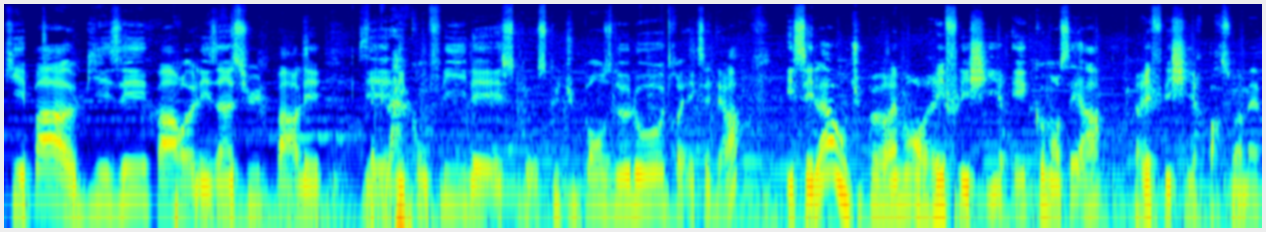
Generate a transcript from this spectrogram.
qui est pas euh, biaisé par les insultes, par les, les, conflits, les, ce, que, ce que tu penses de l'autre, etc. Et c'est là où tu peux vraiment réfléchir et commencer à réfléchir par soi-même.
